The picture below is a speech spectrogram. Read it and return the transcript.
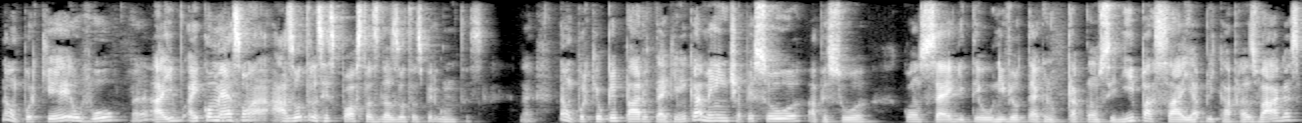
Não, porque eu vou. Né? Aí, aí começam as outras respostas das outras perguntas. Né? Não, porque eu preparo tecnicamente a pessoa, a pessoa consegue ter o nível técnico para conseguir passar e aplicar para as vagas,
